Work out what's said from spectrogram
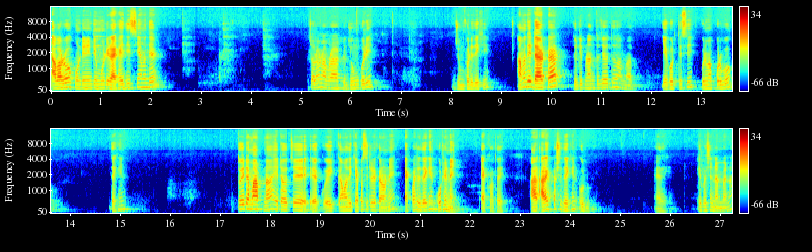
আবারও কন্টিনিউটি মুডে রাখাই দিচ্ছি আমাদের। চলুন আমরা একটু জুম করি। জুম করে দেখি। আমাদের ডায়োডটার দুটি প্রান্ত যেহেতু আমরা ইয়ে করতেছি, পরিমাপ করব। দেখেন। তো এটা মাপ না, এটা হচ্ছে ওই আমাদের ক্যাপাসিটারের কারণে এক পাশে দেখেন ওঠে নাই এক কথায়। আর আরেক পাশে দেখেন উঠবে। হ্যাঁ দেখেন এই পাশে নামবে না।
